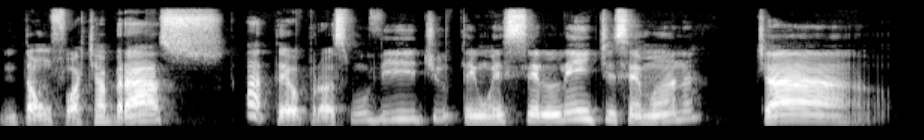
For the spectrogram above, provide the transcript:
Então, um forte abraço, até o próximo vídeo. Tenha uma excelente semana. Tchau!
